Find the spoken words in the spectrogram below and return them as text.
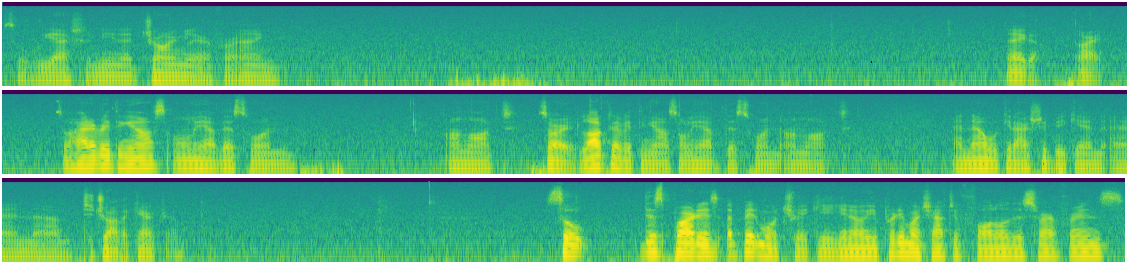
so we actually need a drawing layer for Aang There you go. Alright. So hide everything else, only have this one unlocked. Sorry, locked everything else, only have this one unlocked. And now we can actually begin and um, to draw the character. So this part is a bit more tricky. You know, you pretty much have to follow this reference,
